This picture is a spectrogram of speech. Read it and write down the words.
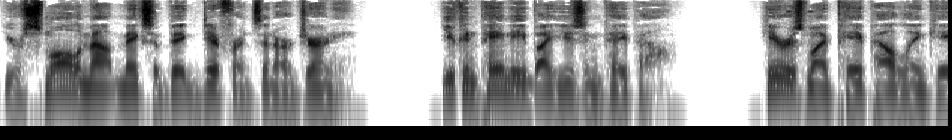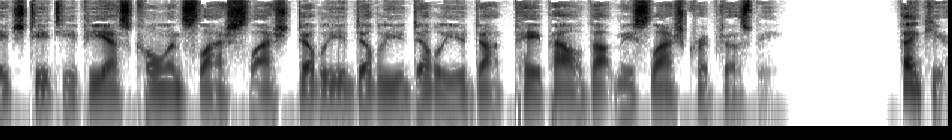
Your small amount makes a big difference in our journey. You can pay me by using PayPal. Here is my PayPal link https colon slash slash www.paypal.me slash cryptospe. Thank you.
